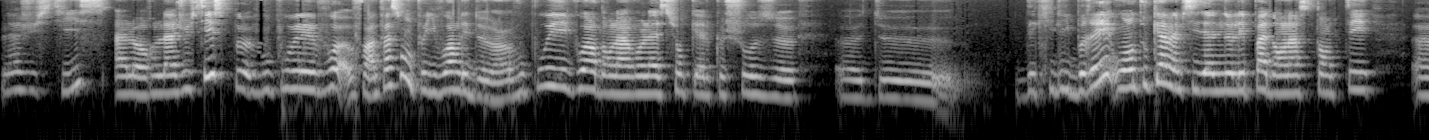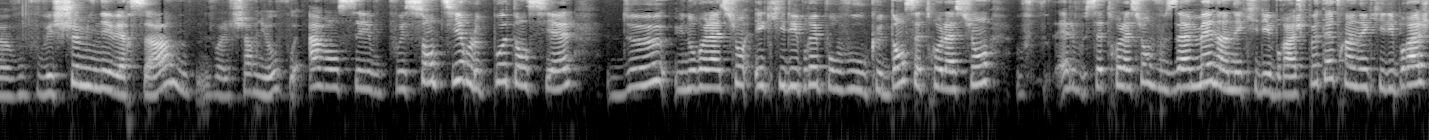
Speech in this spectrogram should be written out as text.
La justice. Alors, la justice, vous pouvez voir. Enfin, de toute façon, on peut y voir les deux. Hein. Vous pouvez y voir dans la relation quelque chose euh, de d'équilibrer, ou en tout cas, même si elle ne l'est pas dans l'instant T, euh, vous pouvez cheminer vers ça. Voilà le chariot, vous pouvez avancer, vous pouvez sentir le potentiel de une relation équilibrée pour vous, que dans cette relation, cette relation vous amène un équilibrage, peut-être un équilibrage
